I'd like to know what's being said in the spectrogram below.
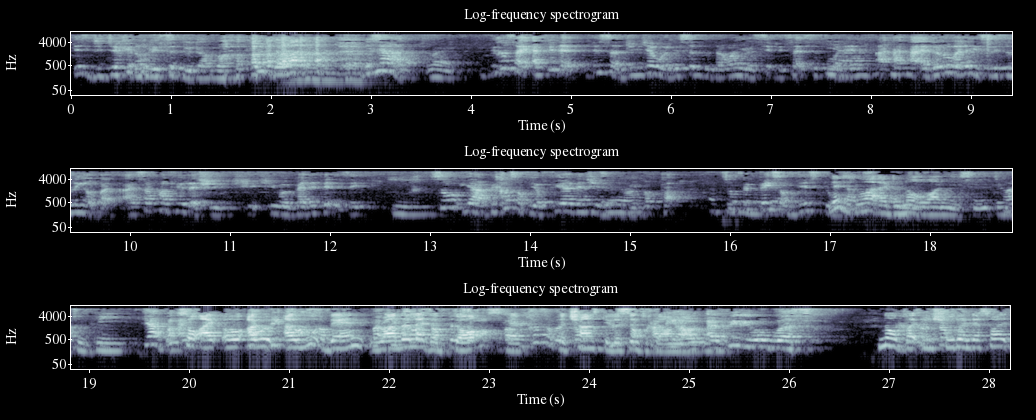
this ginger cannot listen to Dharma. The Yeah. Right. because I, I feel that this uh, ginger will listen to Dharma, he will sit beside Sifu and then I, I, I don't know whether he's listening or but I somehow feel that she, she, she will benefit, you see. Mm. So yeah, because of your fear then she has to be locked up. So ba- based on this to That's what I do not want, you see, to, to be. Yeah, but so I- I, oh, I but would, I would of- then rather let the, the dogs dog- but because of have the the chance to listen to coming out, I Dharma. feel even worse. No, because but you shouldn't. That's why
